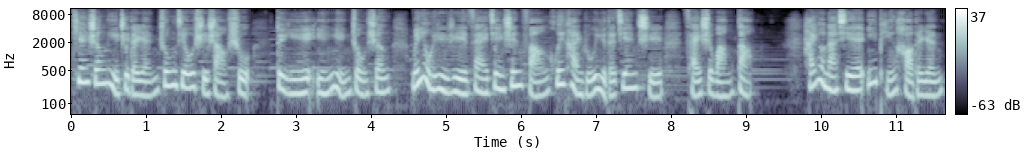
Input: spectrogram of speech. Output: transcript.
天生丽质的人终究是少数。对于芸芸众生，没有日日在健身房挥汗如雨的坚持，才是王道。还有那些衣品好的人，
